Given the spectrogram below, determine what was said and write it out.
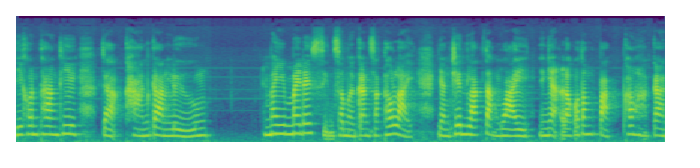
ที่ค่อนข้างที่จะค้านกันหรือ ไม่ไม่ได้สินเสมอกันสักเท่าไหร่ อย่างเช่นรักต่างวัยอย่างเงี้ยเราก็ต้องปรับเข้าหากัน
